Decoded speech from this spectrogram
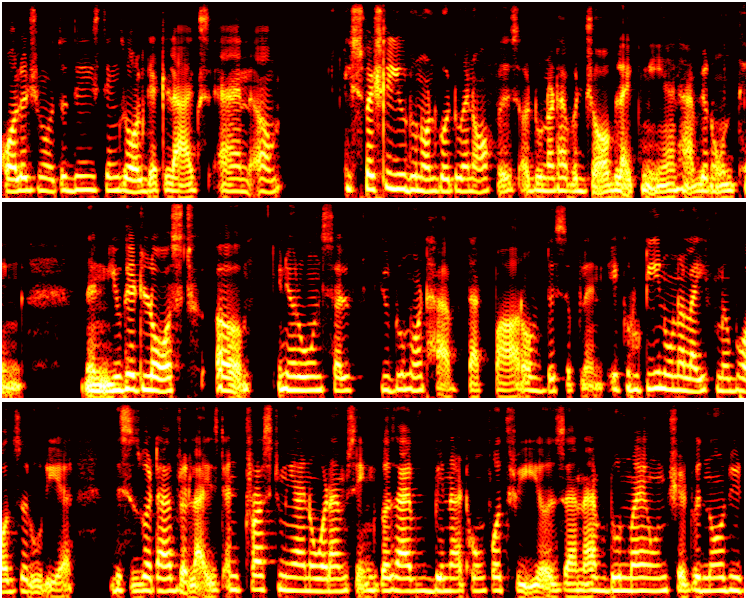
कॉलेज में हो तो दीज थिंग्स ऑल गेट लैक्स एंड especially you do not go to an office or do not have a job like me and have your own thing then you get lost um in your own self you do not have that power of discipline एक routine होना life में बहुत ज़रूरी है this is what I've realized and trust me I know what I'm saying because I've been at home for three years and I've done my own shit with no re-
